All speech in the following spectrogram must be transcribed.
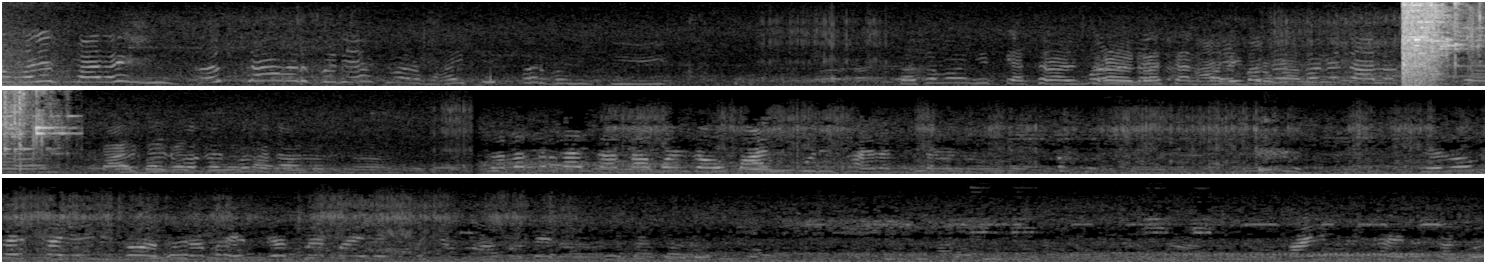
मलाच मला कसं हरपली असं मला माहितीच परभणीची त्याच्यामुळे इतक्या सरळ सरळ रस्त्यानं मला बघत आलो बघत बघत आलो चला तर काय आता आपण जाऊ पाणीपुरी खायला मित्रांनो हे लोक आहेत का यांनी ग- घराबाहेर जग नाही पाहिजे त्याला घरात पाणीपुरी खायला चाललो.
